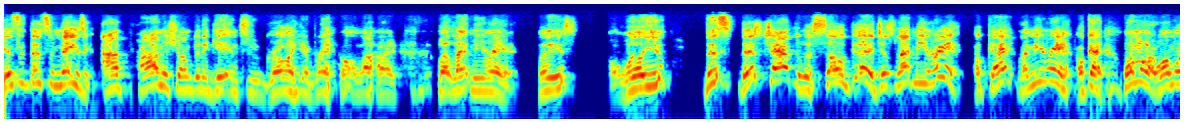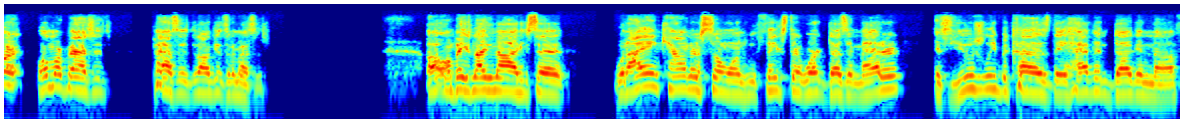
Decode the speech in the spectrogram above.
isn't this amazing? I promise you I'm going to get into growing your brand online, but let me rant, please. Will you? This this chapter was so good. Just let me rant. Okay. Let me rant. Okay. One more, one more, one more passage, passage, and I'll get to the message. Uh, on page 99, he said, When I encounter someone who thinks their work doesn't matter, it's usually because they haven't dug enough,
